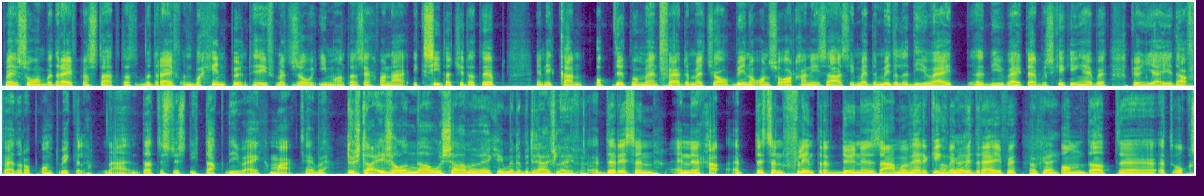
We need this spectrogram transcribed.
bij zo'n bedrijf kan starten, dat het bedrijf een beginpunt heeft met zo iemand. En zegt van nou, ik zie dat je dat hebt en ik kan op dit moment verder met jou binnen onze organisatie, met de middelen die wij, uh, die wij ter beschikking hebben, kun jij je daar verder op ontwikkelen. Nou, dat is dus die tak die wij gemaakt hebben. Dus daar is al een nauwe samenwerking met het bedrijfsleven? Uh, er is een, en het is een flinterdunne samenwerking okay. met bedrijven. Okay. Omdat het ook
